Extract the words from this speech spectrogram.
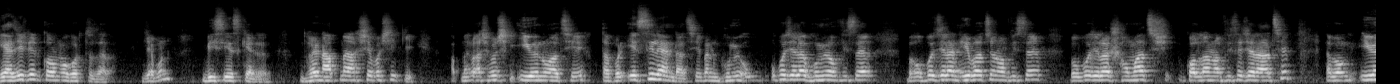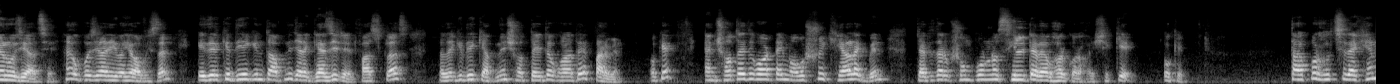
গ্যাজেটেড কর্মকর্তা দ্বারা যেমন বিসিএস ক্যাডার ধরেন আপনার আশেপাশে কি? আপনার আশেপাশে ইউএনও আছে, তারপর এসি ল্যান্ড আছে মানে ভূমি, উপজেলা ভূমি অফিসার বা উপজেলা নির্বাচন অফিসার বা উপজেলা সমাজ কল্যাণ অফিসার যারা আছে এবং ইউএনও যে আছে হ্যাঁ উপজেলা নির্বাহী অফিসার, এদেরকে দিয়ে কিন্তু আপনি যারা গ্যাজেটেড ফার্স্ট ক্লাস তাদেরকে দিয়ে কি আপনি সত্যায়িত করাতে পারবেন ওকে অ্যান্ড সত্যায়িত করার টাইম অবশ্যই খেয়াল রাখবেন যাতে তার সম্পূর্ণ সিলটা ব্যবহার করা হয় সে কে ওকে তারপর হচ্ছে দেখেন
